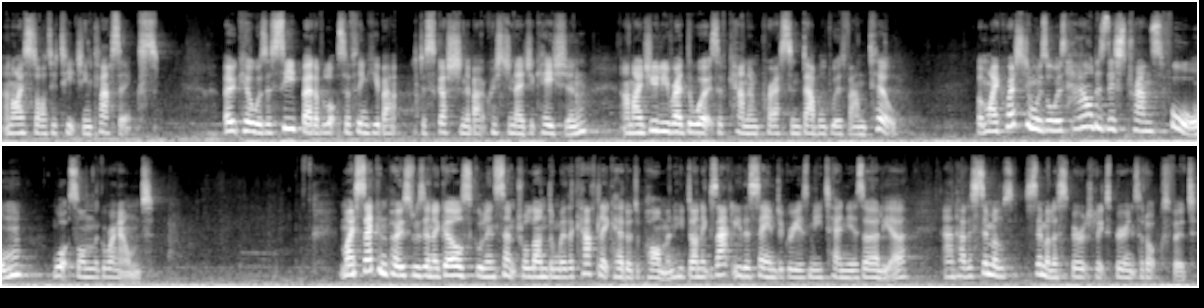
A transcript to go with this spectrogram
and I started teaching classics. Oak Hill was a seedbed of lots of thinking about discussion about Christian education, and I duly read the works of Canon Press and dabbled with Van Til. But my question was always how does this transform what's on the ground? My second post was in a girls' school in central London with a Catholic head of department who'd done exactly the same degree as me 10 years earlier and had a similar, similar spiritual experience at Oxford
